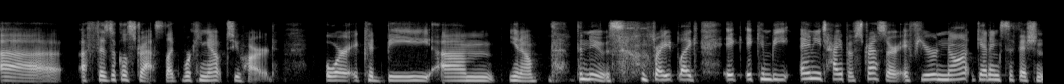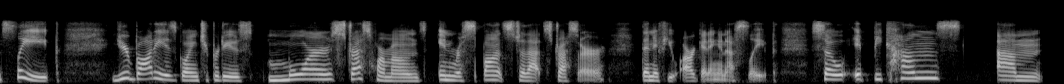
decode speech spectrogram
uh, a physical stress like working out too hard or it could be um, you know the news right? Like it, it can be any type of stressor. If you're not getting sufficient sleep your body is going to produce more stress hormones in response to that stressor than if you are getting enough sleep. So it becomes um,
